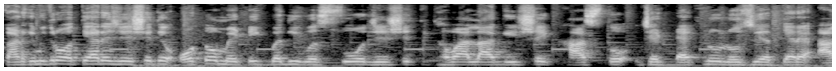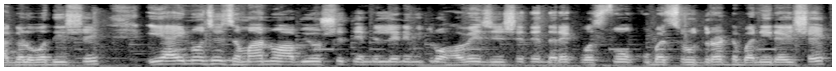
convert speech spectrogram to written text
કારણ કે, મિત્રો, અત્યારે જે છે તે ઓટોમેટિક બધી વસ્તુઓ જે છે થવા લાગી છે. ખાસ તો જે ટેકનોલોજી અત્યારે આગળ વધી છે. એઆઈનો જે જમાનો આવ્યો છે તેને લઈને, મિત્રો, હવે જે છે તે દરેક વસ્તુઓ ખૂબ જ સુદૃઢ બની રહી છે.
